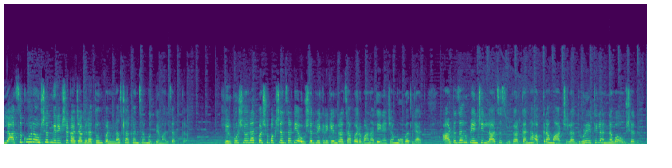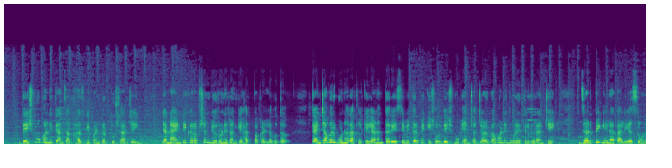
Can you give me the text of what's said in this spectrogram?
लाचखोर औषध निरीक्षकाच्या घरातून पन्नास लाखांचा मुद्देमाल जप्त. शिरपूर शहरात पशुपक्ष्यांसाठी औषध विक्री केंद्राचा परवाना देण्याच्या मोबदल्यात आठ हजार रुपयांची लाच स्वीकारताना अकरा मार्चला धुळे येथील अन्न व औषध देशमुख आणि त्यांचा खासगी पंटर तुषार जैन यांना अँटी करप्शन ब्युरोने रंगेहात पकडलं होतं. त्यांच्यावर गुन्हा दाखल केल्यानंतर एसीबीतर्फे किशोर देशमुख यांच्या जळगाव आणि धुळे येथील घरांची झडपी घेण्यात आली असून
